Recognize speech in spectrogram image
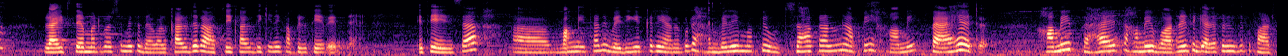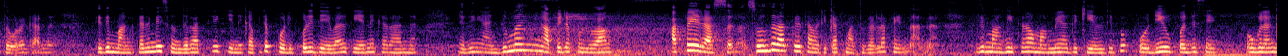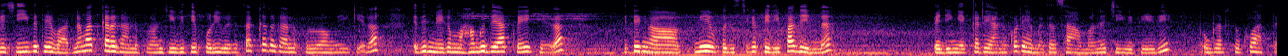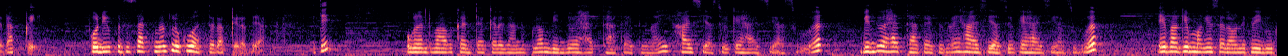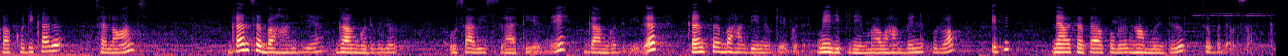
ලයිට්ස් දැම්මට පස්සේ මේක දවල් කාලේද රාත්‍රී කාලේද කියන එක අපිට තේරෙන්නේ නෑ. ඉතින් ඒ නිසා මං හිතන්නේ වෙඩින් එකට යනකොට හැම වෙලේම අපි උත්සාහ කරන්නේ අපේ හැමේ පැහැයට හැමේ පැහැයට හැමේ වර්ණයට ගැලපෙන විදිහට පාට තෝරගන්න. ඉතින් මං හිතන්නේ මේ සුන්දරත්වය කියන එක අපිට පොඩි පොඩි දේවල් තියෙන කරන්න. ඉතින් ඇඳුමෙන් අපිට පුළුවන් අපේ ලස්සන සුන්දරත්වය තව ටිකක් මතු කරලා පෙන්වන්න. ඉතින් මම හිතනවා මම මේ අද කියලා දීපු පොඩි උපදෙසෙන් ඕගලන්ගේ ජීවිතේ වර්ණවත් කරගන්න පුළුවන් ජීවිතේ පොඩි වෙනසක් කරගන්න පුළුවන් වෙයි කියලා. ඉතින් මේක මහඟු දෙයක් වෙයි කියලා. ඉතින් මේ උපදෙස් ටික පිළිපදින්න වෙඩින් එකට යනකොට එහෙම නැත්නම් සාමාන්‍ය ජීවිතයේදී උගලන්ට ලොකු අත්දැකක් වෙයි. පොඩි උපදෙසක් වුණත් ලොකු අත්දැකක් වෙන දෙයක්. ඉතින් ඔගලන්ට මාව කන්ටැක්ට් කරගන්න පුළුවන් 077 3යි 681 680 බිඳුව හැත් හත ඇතුනයි හයිසි අසුක හැසි අසුව. ඒ වගේ මගේ සැලෝන එක ඉලුකක් කොඩිකර සැලෝන්ස්. ගන්ස බහන්දිය ගංගොඩ විල උසාවිස්රා තියෙන්නේ ගංගොඩ විල ගන්ස බහන්දිය නොකයකුට මේ ලිපිනෙන් මාව හම්බෙන්න පුළුවන්. ඉති නැවතතාව කොගරන් හම්බුවෙන්තුරු සුබ දවසක්.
